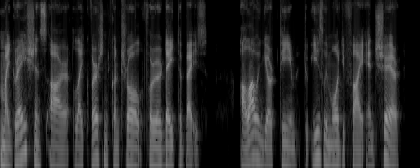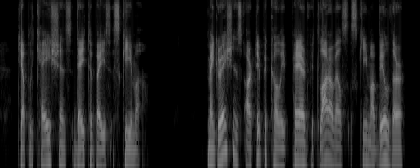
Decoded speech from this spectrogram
Migrations are like version control for your database, allowing your team to easily modify and share the application's database schema. Migrations are typically paired with Laravel's schema builder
